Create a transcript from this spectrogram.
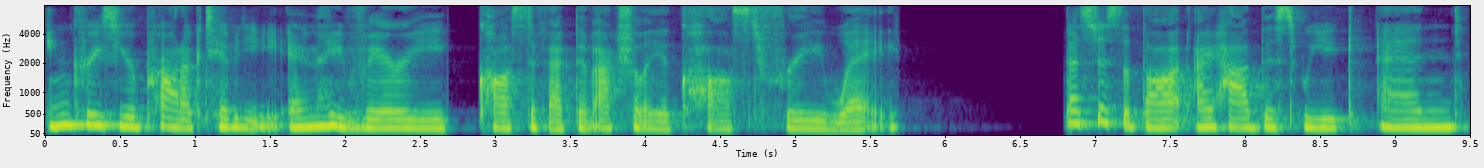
increase your productivity in a very cost effective, actually, a cost free way. That's just a thought I had this week, and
